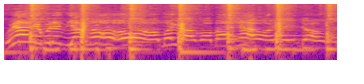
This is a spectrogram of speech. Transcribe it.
We are the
